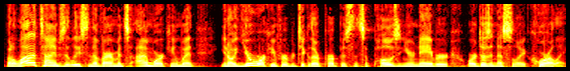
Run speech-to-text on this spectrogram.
But a lot of times, at least in the environments I'm working with, you know, you're working for a particular purpose that's opposing your neighbor, or doesn't necessarily correlate.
